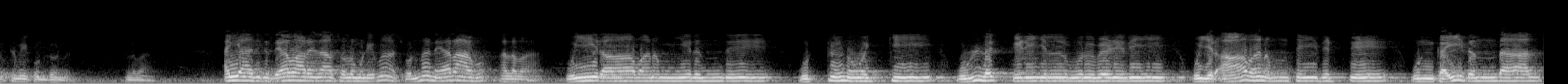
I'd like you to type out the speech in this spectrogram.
ஒற்றுமை கொண்டு ஐயா அதுக்கு தேவாரம் ஏதாவது சொல்ல முடியுமா? சொன்னா நேரம் ஆகும் அல்லவா? உயிராவனம் இருந்து உற்று நோக்கி உள்ள கிழியில் உருவெழுதி உயிர் ஆவணம் செய்திட்டு உன் கை தந்தால்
